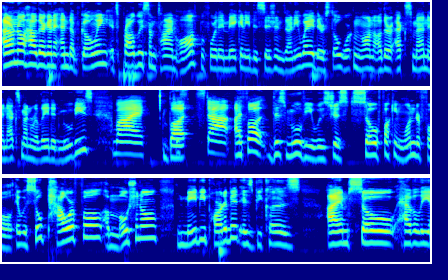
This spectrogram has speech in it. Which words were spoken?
I don't know how they're going to end up going. It's probably some time off before they make any decisions anyway. They're still working on other X Men and X Men related movies. Why? But Just stop. I thought this movie was just so fucking wonderful. It was so powerful, emotional. Maybe part of it is because I am so heavily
